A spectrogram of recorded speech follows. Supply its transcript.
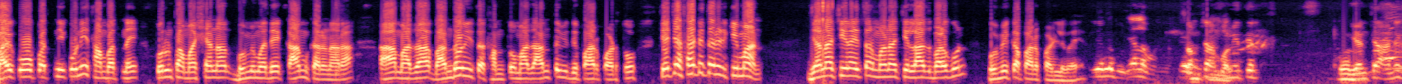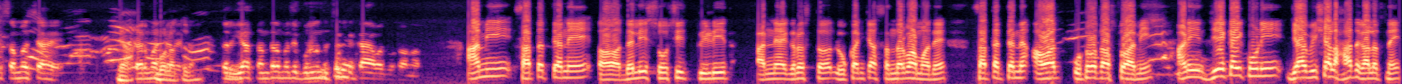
बायको पत्नी कोणी थांबत नाही? परंतु मशाना भूमीमध्ये काम करणारा हा माझा बांधव इथं थांबतो माझा अंतविधी पार पाडतो. त्याच्यासाठी तरी किमान जनाची नाही तर मनाची लाज बाळगून भूमिका पार पाडली पाहिजे यांच्या अनेक समस्या आहे बोला कर्मचाऱ्यांच्या. तुम्ही. तर या संदर्भामध्ये शक्ती काय आवाज उठवणार? आम्ही सातत्याने दलित शोषित पीडित अन्यायग्रस्त लोकांच्या संदर्भामध्ये सातत्याने आवाज उठवत असतो आम्ही. आणि जे काही कोणी ज्या विषयाला हात घालत नाही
